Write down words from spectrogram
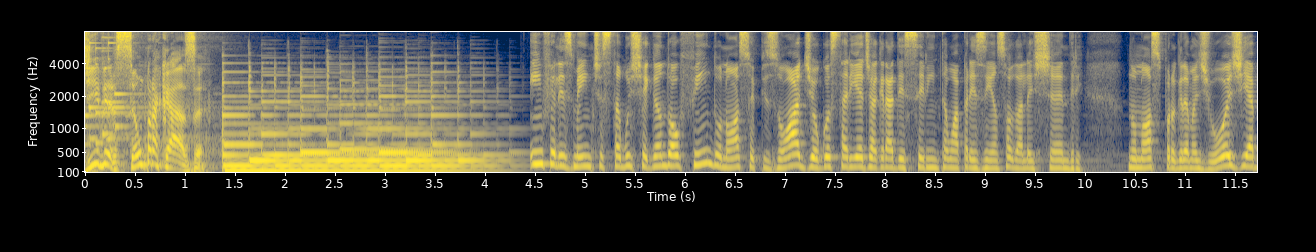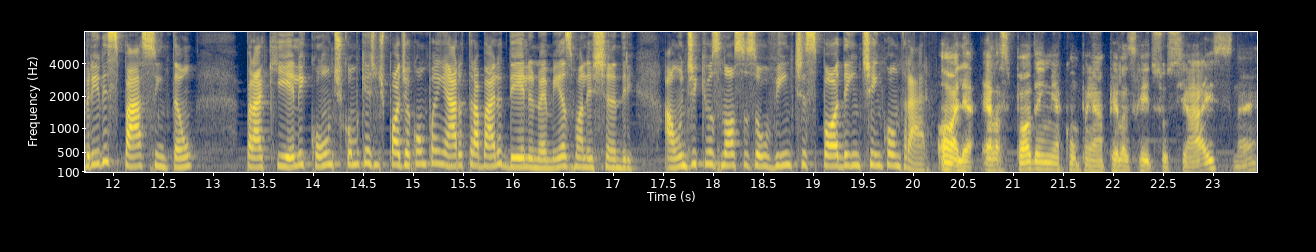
Diversão para casa. Infelizmente, estamos chegando ao fim do nosso episódio. Eu gostaria de agradecer então a presença do Alexandre no nosso programa de hoje e abrir espaço então para que ele conte como que a gente pode acompanhar o trabalho dele, não é mesmo, Alexandre? Aonde que os nossos ouvintes podem te encontrar? Olha, elas podem me acompanhar pelas redes sociais, né?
